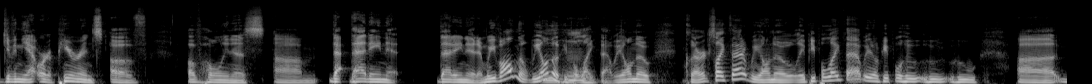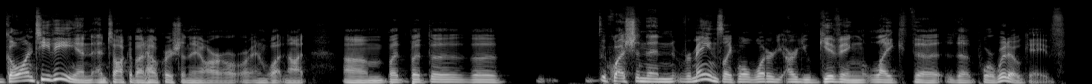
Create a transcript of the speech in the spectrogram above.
giving the outward appearance of of holiness. Um, that that ain't it. That ain't it. And we've all know we all know people like that. We all know clerics like that. We all know lay people like that. We know people who who who uh, go on TV and and talk about how Christian they are or, or and whatnot. Um, but but the the the question then remains like well what are you, are you giving like the the poor widow gave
